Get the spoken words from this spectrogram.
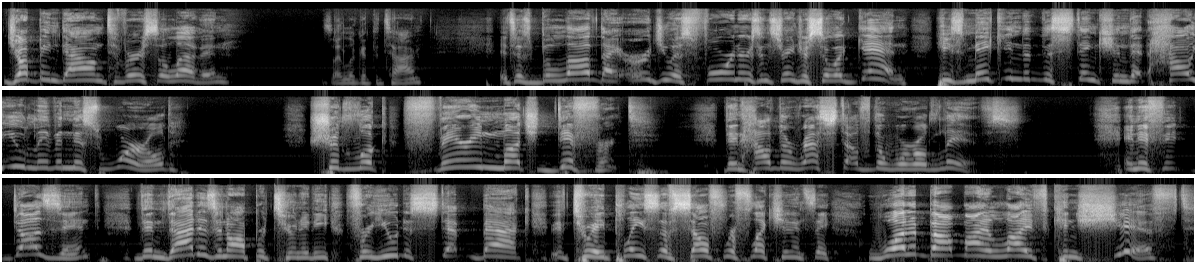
Jumping down to verse 11, as I look at the time, it says, Beloved, I urge you as foreigners and strangers. So again, he's making the distinction that how you live in this world should look very much different than how the rest of the world lives. And if it doesn't, then that is an opportunity for you to step back to a place of self reflection and say, What about my life can shift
